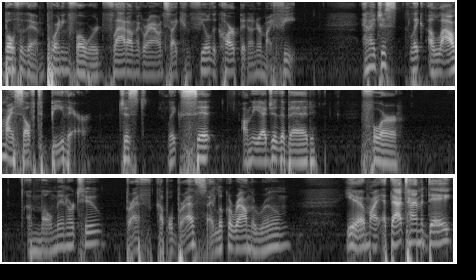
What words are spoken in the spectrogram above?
Both of them pointing forward, flat on the ground so I can feel the carpet under my feet. And I just like allow myself to be there. Just like sit on the edge of the bed for a moment or two, breath, couple breaths. I look around the room. You know, my at that time of day,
